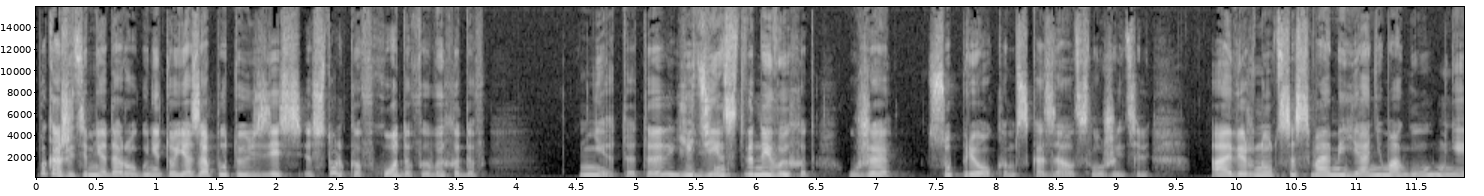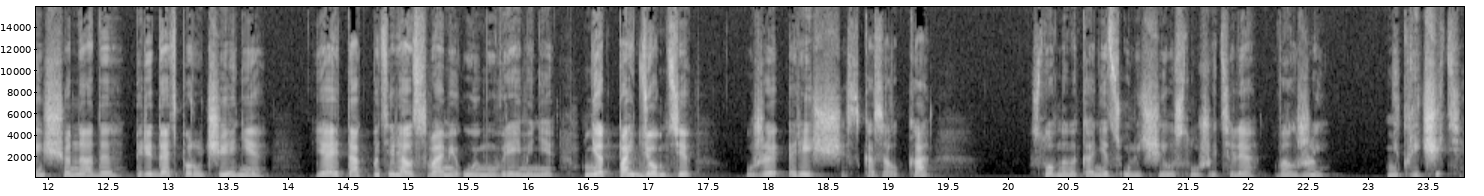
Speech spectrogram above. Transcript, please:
«Покажите мне дорогу, не то я запутаюсь. Здесь столько входов и выходов». «Нет, это единственный выход», — уже с упреком сказал служитель. «А вернуться с вами я не могу, мне еще надо передать поручение. Я и так потерял с вами уйму времени. Нет, пойдемте» уже резче, сказал К, словно, наконец, уличил служителя во лжи. «Не кричите!»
